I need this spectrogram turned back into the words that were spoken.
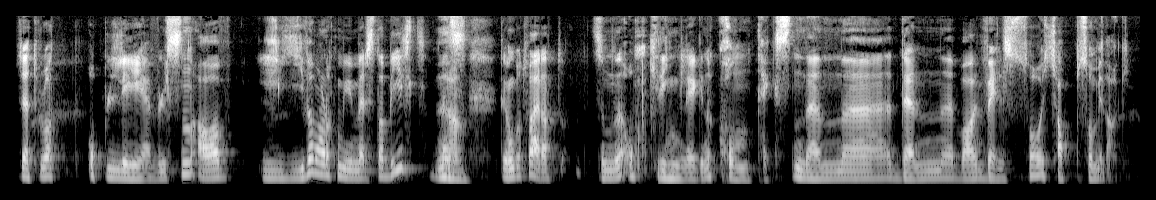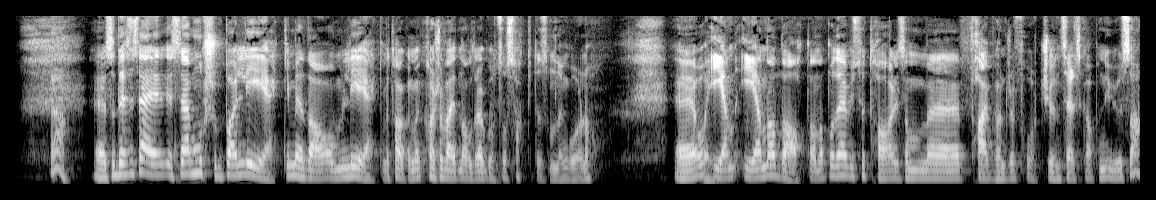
Så jeg tror at opplevelsen av livet var nok mye mer stabilt. Mens Ja. det kan godt være at som den omkringliggende konteksten, den, eh, den var vel så kjapp som i dag. ja. Eh, Så det syns jeg, jeg synes det er morsomt bare å leke med, da, om leke med tankene, men kanskje verden aldri har gått så sakte som den går nå. Eh, og en, en, av dataene på det, hvis du tar liksom 500 Fortune-selskapene i USA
